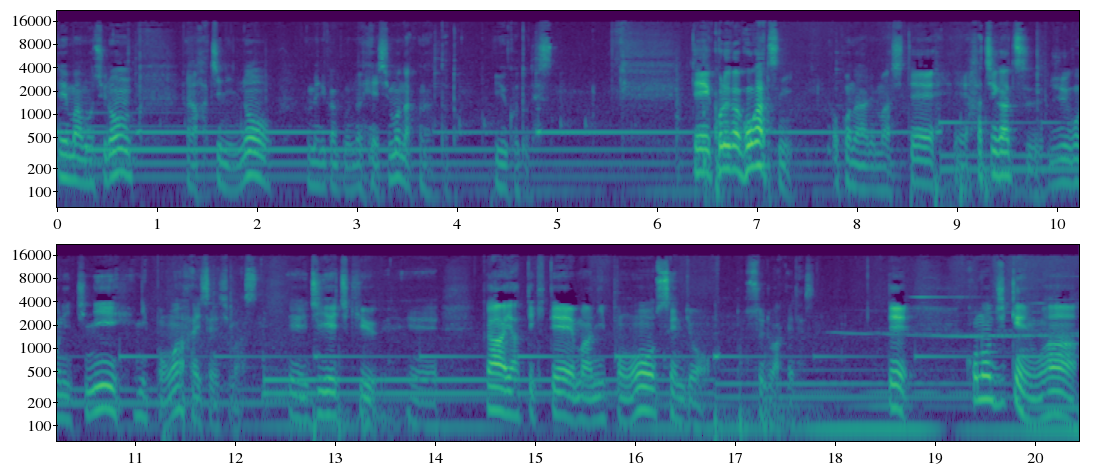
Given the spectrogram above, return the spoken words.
でまあ、もちろん8人のアメリカ軍の兵士も亡くなったということです。でこれが5月に行われまして8月15日に日本は敗戦します。GHQ がやってきて、まあ、日本を占領するわけです。でこの事件は、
